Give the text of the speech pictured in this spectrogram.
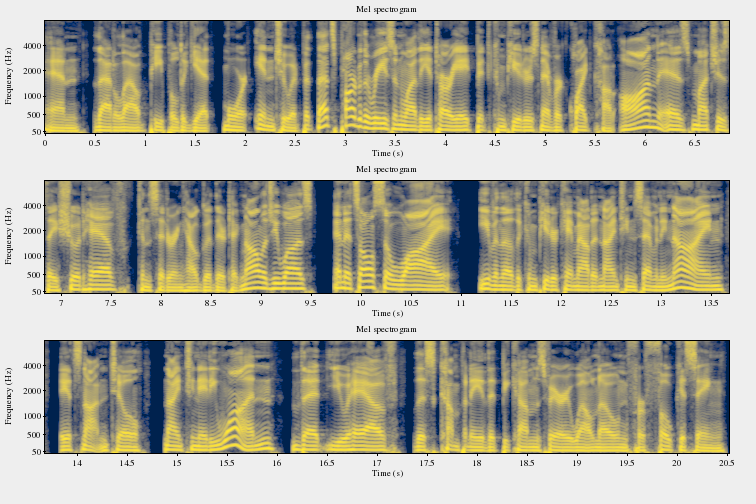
and that allowed people to get more into it. But that's part of the reason why the Atari 8 bit computers never quite caught on as much as they should have, considering how good their technology was. And it's also why, even though the computer came out in 1979, it's not until 1981 that you have this company that becomes very well known for focusing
